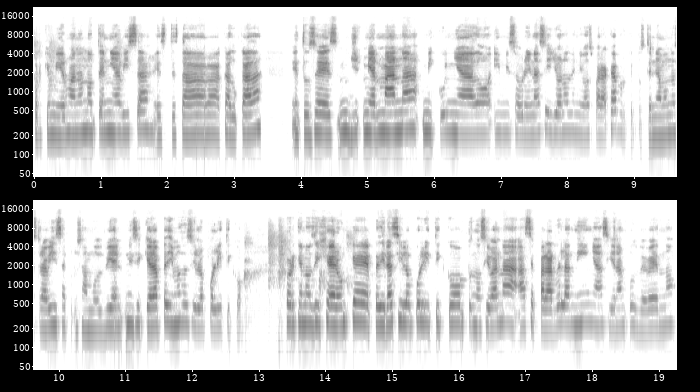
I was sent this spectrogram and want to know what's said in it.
porque mi hermano no tenía visa, este, estaba caducada, entonces, mi hermana, mi cuñado y mis sobrinas y yo nos vinimos para acá porque pues teníamos nuestra visa, cruzamos bien, ni siquiera pedimos asilo político, porque nos dijeron que pedir asilo político pues nos iban a, a separar de las niñas y eran pues bebés, ¿no?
